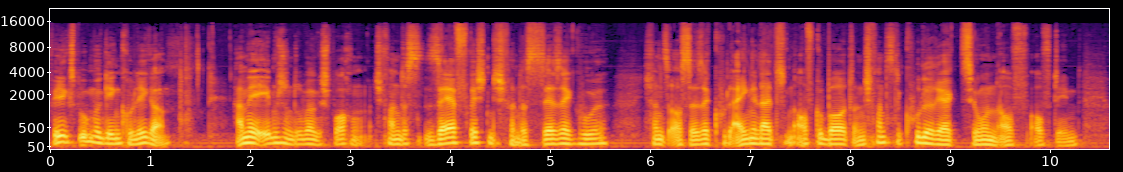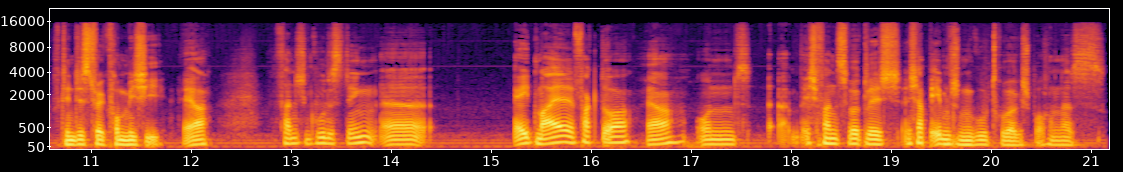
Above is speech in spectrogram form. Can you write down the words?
Felix Blume gegen Kollega. Haben wir eben schon drüber gesprochen. Ich fand das sehr erfrischend, ich fand das sehr, sehr cool. Ich fand es auch sehr, sehr cool eingeleitet und aufgebaut und ich fand es eine coole Reaktion auf, auf den, auf den District von Michi, ja. Fand ich ein cooles Ding. Äh, Eight Mile Faktor, ja, und äh, ich fand es wirklich, ich habe eben schon gut drüber gesprochen, dass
